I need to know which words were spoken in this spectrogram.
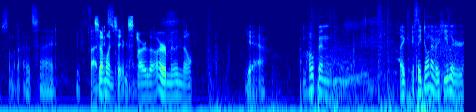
Some on the outside. We've five someone's till hitting gonna- star though, or moon though. yeah. I'm hoping like if they don't have a healer,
